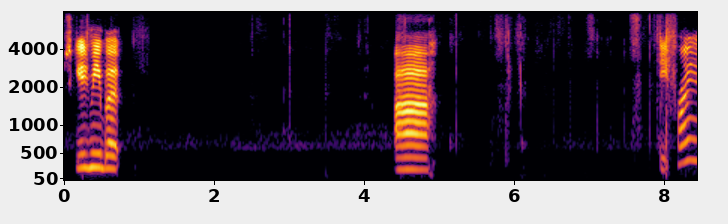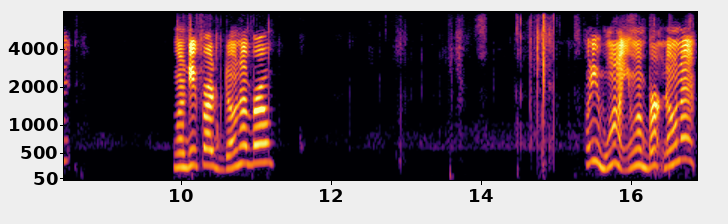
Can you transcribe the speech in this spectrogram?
Excuse me, but. Ah. deep fry it? You want a deep fried donut, bro? What do you want? You want a burnt donut?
